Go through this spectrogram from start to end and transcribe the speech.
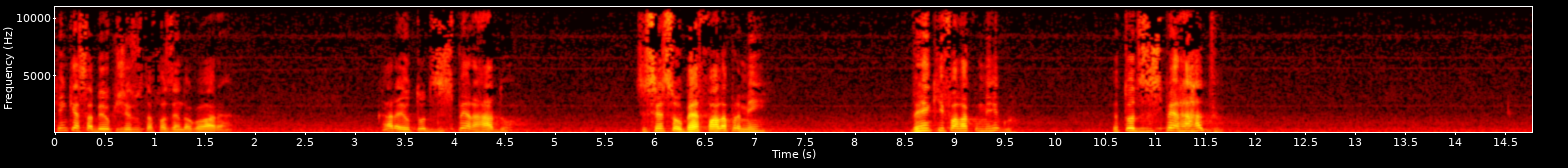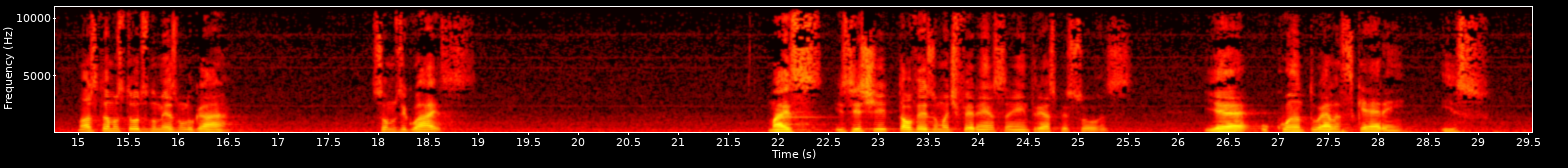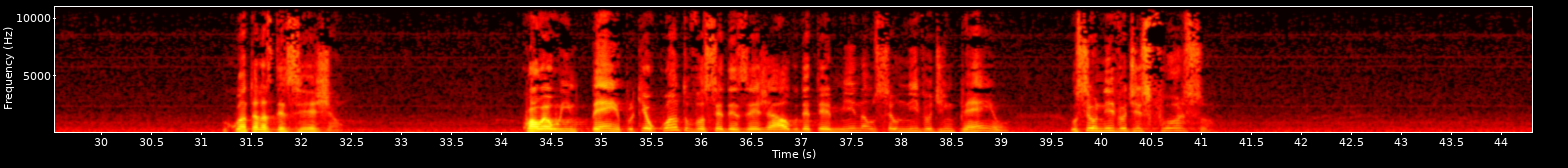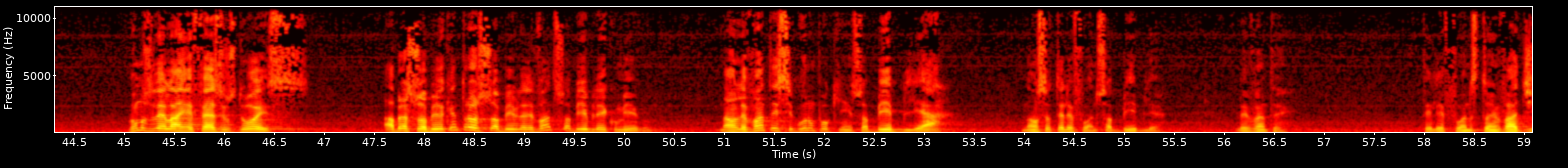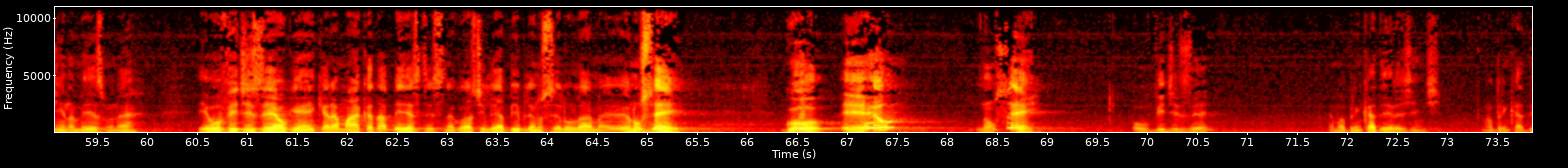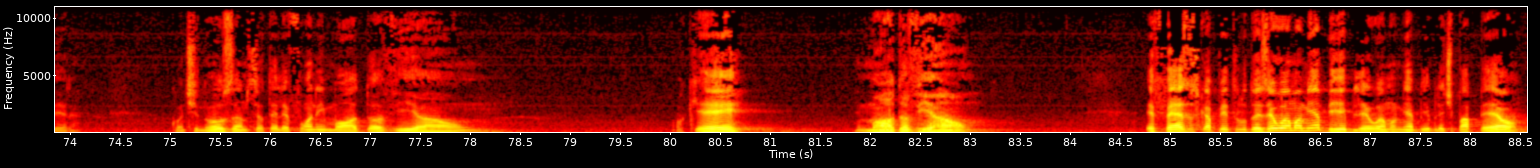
Quem quer saber o que Jesus está fazendo agora? Cara, eu estou desesperado. Se você souber, fala para mim. Vem aqui falar comigo. Eu estou desesperado. Nós estamos todos no mesmo lugar. Somos iguais. Mas existe talvez uma diferença entre as pessoas. E é o quanto elas querem isso. O quanto elas desejam. Qual é o empenho? Porque o quanto você deseja algo determina o seu nível de empenho, o seu nível de esforço. Vamos ler lá em Efésios 2. Abra sua Bíblia. Quem trouxe sua Bíblia? Levanta sua Bíblia aí comigo. Não, levanta e segura um pouquinho, sua Bíblia. Não seu telefone, sua Bíblia. Levanta aí. Telefones estão invadindo mesmo, né? Eu ouvi dizer alguém aí que era marca da besta, esse negócio de ler a Bíblia no celular, mas eu não sei. Gu, eu não sei. Ouvi dizer. É uma brincadeira, gente. É uma brincadeira. Continua usando seu telefone em modo avião. Ok? Em modo avião. Efésios capítulo 2. Eu amo a minha Bíblia, eu amo a minha Bíblia de papel,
